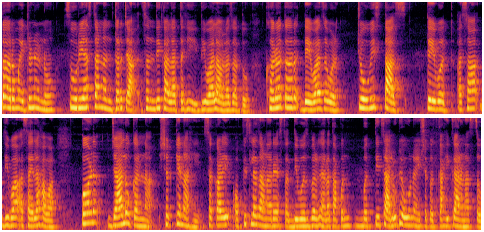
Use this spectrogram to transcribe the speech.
तर मैत्रिणींनो सूर्यास्तानंतरच्या संधिकालातही दिवा लावला जातो. खरं तर देवाजवळ चोवीस तास तेवत असा दिवा असायला हवा. पण ज्या लोकांना शक्य नाही सकाळी ऑफिसला जाणारे असतात दिवसभर घरात आपण बत्ती चालू ठेवू नाही शकत काही कारणास्तव.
